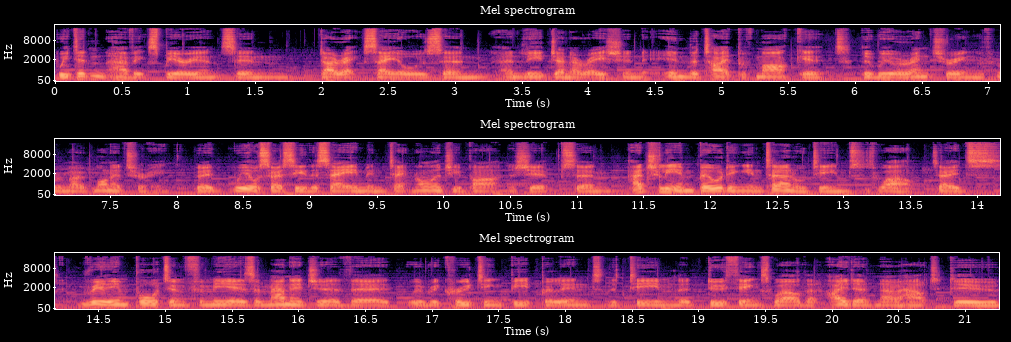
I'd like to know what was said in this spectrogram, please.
we didn't have experience in direct sales and, and lead generation in the type of market that we were entering with remote monitoring. But we also see the same in technology partnerships and actually in building internal teams as well. So it's really important for me as a manager that we're recruiting people into the team that do things well that I don't know how to do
